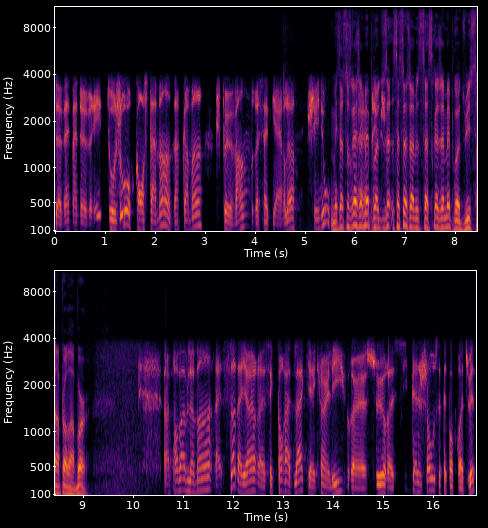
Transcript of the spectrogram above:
devait manœuvrer toujours constamment en disant comment je peux vendre cette guerre-là chez nous. Mais ça ne serait jamais euh, produit. Ça, serait jamais produit sans Pearl Harbor. Euh, probablement. Ça, d'ailleurs, c'est Conrad Black qui a écrit un livre sur si telle chose n'était pas produite.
